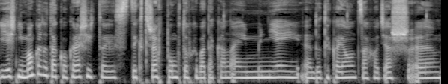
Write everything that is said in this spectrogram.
jeśli mogę to tak określić, to jest z tych trzech punktów chyba taka najmniej e, dotykająca, chociaż y,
